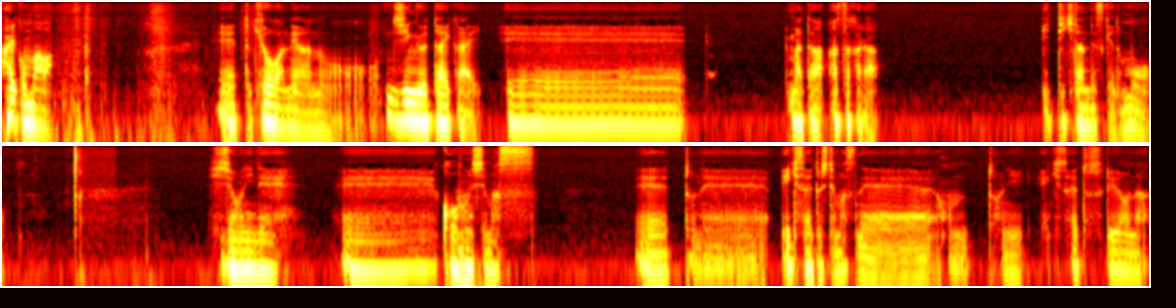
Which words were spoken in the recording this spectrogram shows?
はい、こんばんは。えーっと、今日はね、あの、神宮大会、えー、また朝から行ってきたんですけども、非常にね、えー、興奮してます。えーっとね、エキサイトしてますね。本当にエキサイトするような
